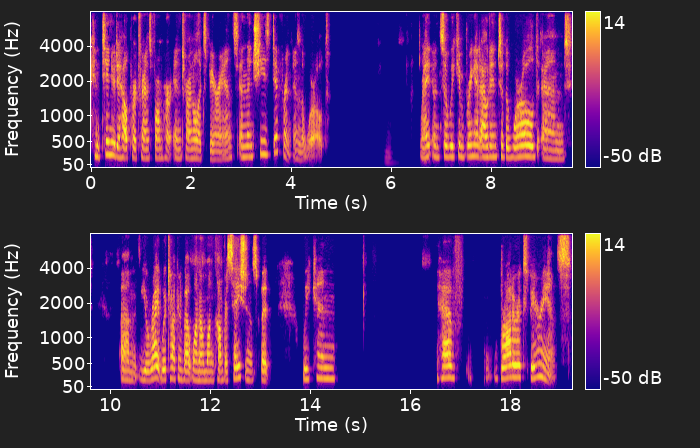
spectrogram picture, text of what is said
continue to help her transform her internal experience and then she's different in the world. Right and so we can bring it out into the world and um, you're right we're talking about one-on-one conversations but we can have broader experience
